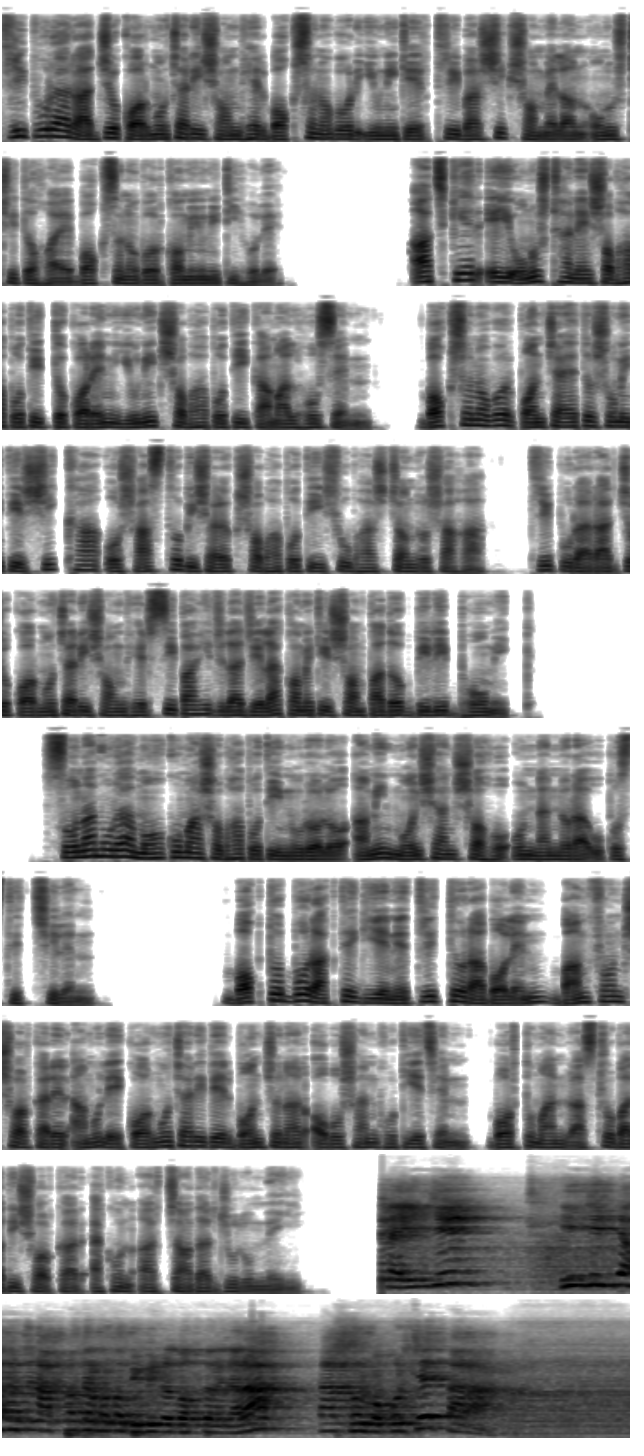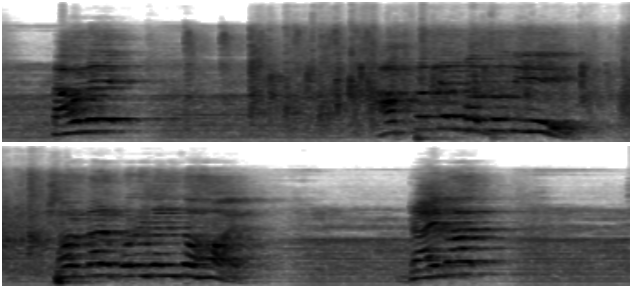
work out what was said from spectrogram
ত্রিপুরা রাজ্য কর্মচারী সংঘের বক্সনগর ইউনিটের ত্রিবার্ষিক সম্মেলন অনুষ্ঠিত হয় বক্সনগর কমিউনিটি হলে। আজকের এই অনুষ্ঠানে সভাপতিত্ব করেন ইউনিট সভাপতি কামাল হোসেন, বক্সনগর পঞ্চায়েত সমিতির শিক্ষা ও স্বাস্থ্য বিষয়ক সভাপতি সুভাষচন্দ্র সাহা, ত্রিপুরা রাজ্য কর্মচারী সংঘের সিপাহীজলা জেলা কমিটির সম্পাদক দিলীপ ভৌমিক। সোনামুড়া মহকুমা সভাপতি নুরুল আমিন মৈশান সহ অন্যান্যরা উপস্থিত ছিলেন। বক্তব্য রাখতে গিয়ে নেতৃত্বরা বলেন, বামফ্রন্ট সরকারের আমলে কর্মচারীদের বঞ্চনার অবসান ঘটিয়েছেন, বর্তমান রাষ্ট্রবাদী সরকার এখন আর চাঁদার জুলুম নেই। আপনাদের মতো বিভিন্ন দপ্তরে যারা কাজকর্ম করছে, তারা। তাহলে আপনাদের মধ্য দিয়ে সরকার পরিচালিত হয়। ড্রাইভার,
